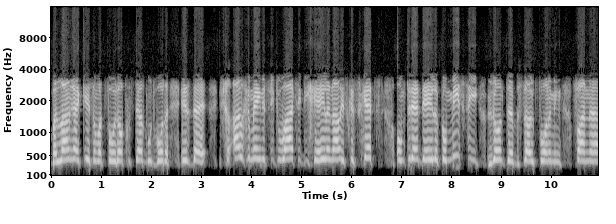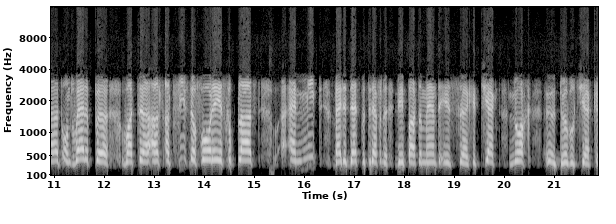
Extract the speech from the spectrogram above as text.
belangrijk is en wat vooropgesteld moet worden, is de algemene situatie die geheel en al is geschetst omtrent de hele commissie rond de besluitvorming van uh, het ontwerp uh, wat uh, als advies naar voren is geplaatst en niet bij de desbetreffende departementen is gecheckt, nog dubbelcheck.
